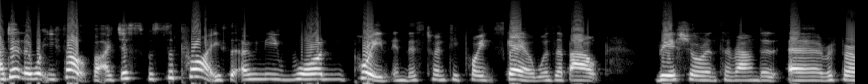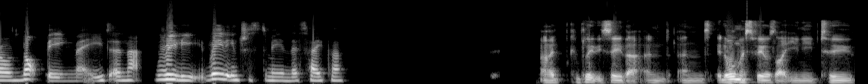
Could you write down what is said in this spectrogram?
I don't know what you felt, but I just was surprised that only one point in this 20 point scale was about reassurance around a, a, referral not being made. And that really, really interested me in this paper. I completely see that, and and it almost feels like you need two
